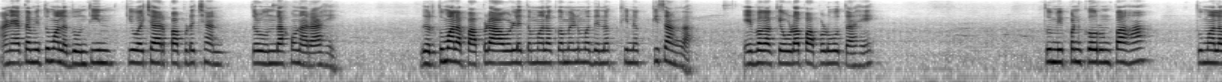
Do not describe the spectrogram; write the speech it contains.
आणि आता मी तुम्हाला दोन तीन किंवा चार पापडं छान तळून दाखवणार आहे. जर तुम्हाला पापड आवडले तर मला कमेंटमध्ये नक्की नक्की सांगा. हे बघा केवढा पापड होत आहे. तुम्ही पण करून पहा. तुम्हाला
